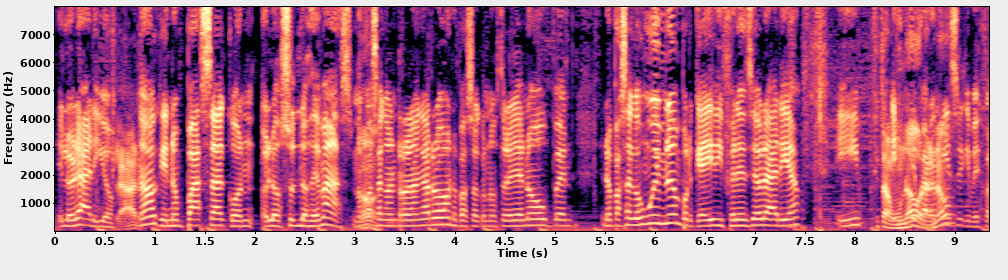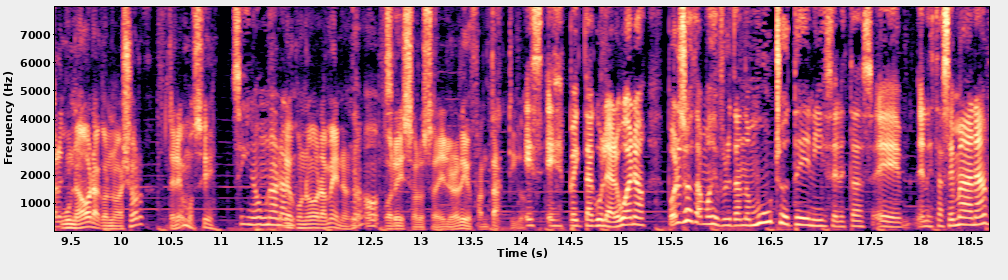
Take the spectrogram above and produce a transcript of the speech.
el horario, Claro. ¿no? Que no pasa con los, los demás. No, No. pasa con Roland Garros, no pasa con Australian Open, no pasa con Wimbledon porque hay diferencia horaria. Y ¿Qué tal? ¿Una hora, no? ¿Una hora con Nueva York? ¿Tenemos? Sí. Sí, no, una hora. Creo que una hora menos, ¿no? No, Por sí. eso, los- el horario es fantástico. Es espectacular. Bueno, por eso estamos disfrutando mucho tenis en, estas, eh, en esta semana.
